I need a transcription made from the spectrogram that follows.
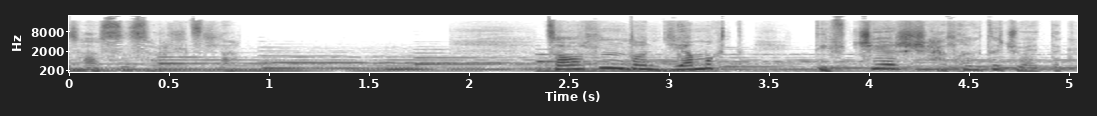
сонсон суралцлаа. Зовлон дунд ямагт дэвчээр шалгагдаж байдаг.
